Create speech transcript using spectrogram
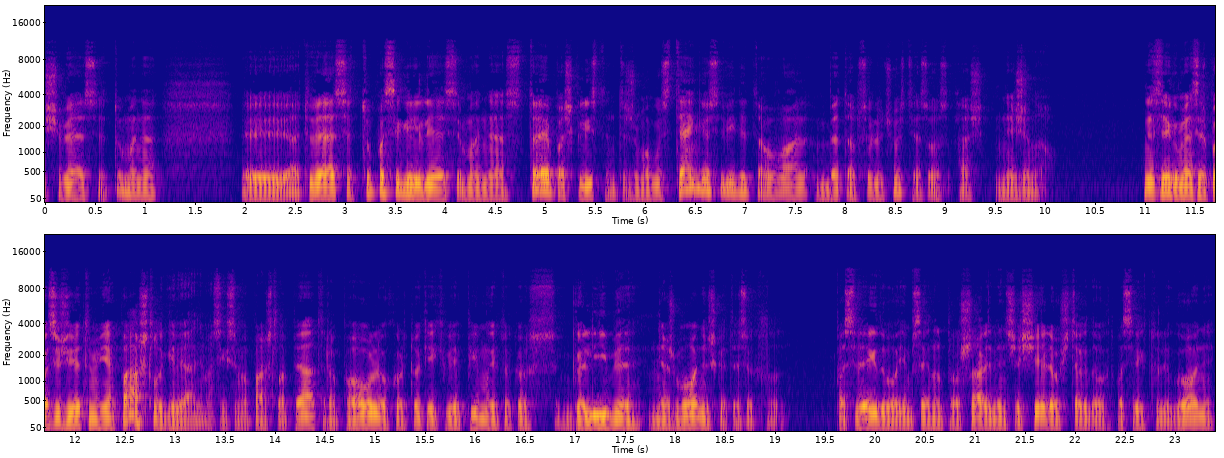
išvesi, tu mane e, atvesi, tu pasigailėsi manęs. Taip, aš klystantis žmogus stengiuosi vykdyti tavo valią, bet absoliučios tiesos aš nežinau. Nes jeigu mes ir pasižiūrėtume į paštlų gyvenimą, sakysime, paštlą Petrą, Paulių, kur tokie įkvėpimai, tokios galybė nežmoniška, tiesiog pasveikdavo, jiems einant pro šalį, vien šešėlė užtekdavo, kad pasveiktų ligonį.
